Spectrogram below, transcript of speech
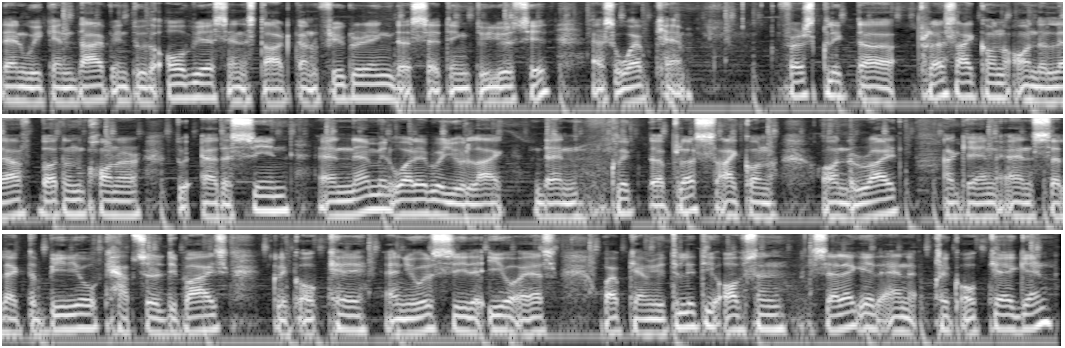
then we can dive into the OBS and start configuring the setting to use it as a webcam. First click the plus icon on the left bottom corner to add a scene and name it whatever you like. Then click the plus icon on the right again and select the video capture device. Click OK and you will see the EOS webcam utility option. Select it and click OK again.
